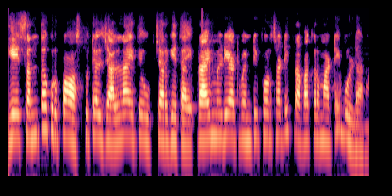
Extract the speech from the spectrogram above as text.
हे संत कृपा हॉस्पिटल जालना येथे उपचार घेत आहे. प्राईम मीडिया ट्वेंटी फोरसाठी प्रभाकर माटे बुलढाणा.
